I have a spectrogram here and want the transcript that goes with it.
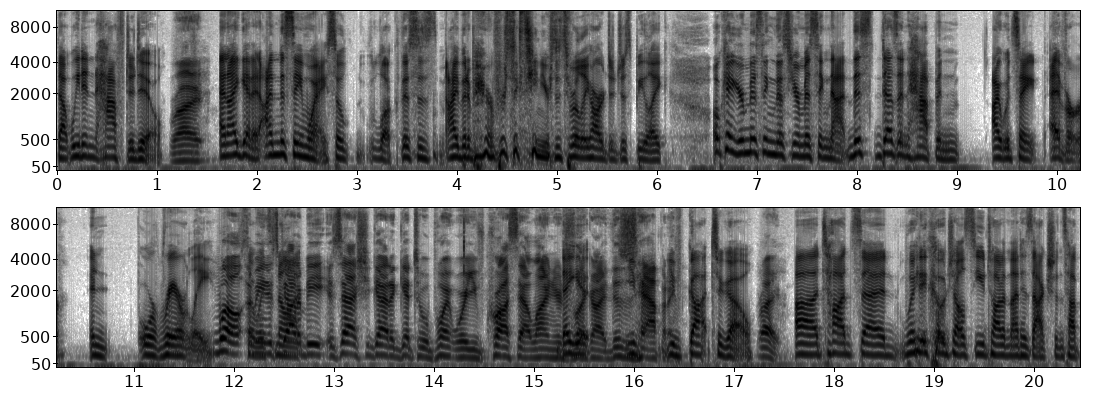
that we didn't have to do. Right. And I get it. I'm the same way. So look, this is I've been a parent for 16 years. It's really hard to just be like, okay, you're missing this, you're missing that. This doesn't happen, I would say, ever and or rarely. Well, So I mean, it's not- got to be. It's actually got to get to a point where you've crossed that line. You're just they- like, all right, this is happening. You've got to go. Right. Uh, Todd said, "Way to go, Chelsea! You taught him that his actions have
